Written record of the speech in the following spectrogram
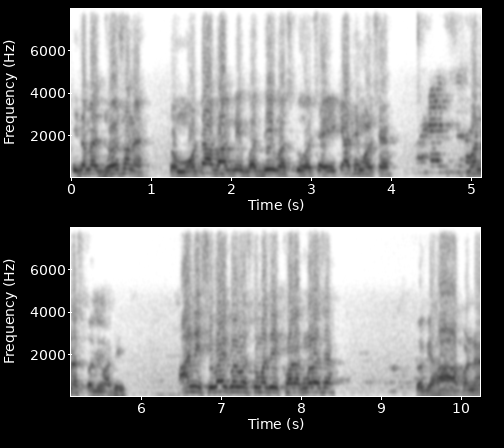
એ તમે જોશો ને, તો મોટા ભાગની બધી વસ્તુઓ છે એ ક્યાંથી મળશે? વનસ્પતિમાંથી. આની સિવાય કોઈ વસ્તુમાંથી ખોરાક મળે છે? તો કે હા, આપણને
